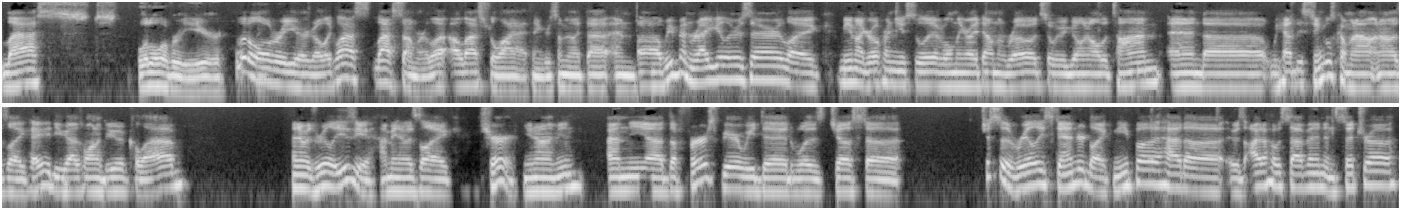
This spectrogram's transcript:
last a little over a year a little over a year ago, like last last summer, uh, last July, I think, or something like that. And uh, we've been regulars there. Like me and my girlfriend used to live only right down the road, so we were going all the time. And uh, we had these singles coming out, and I was like, "Hey, do you guys want to do a collab?" And it was really easy. I mean, it was like, "Sure," you know what I mean. And the uh, the first beer we did was just a just a really standard like NEIPA had a it was Idaho Seven and Citra,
